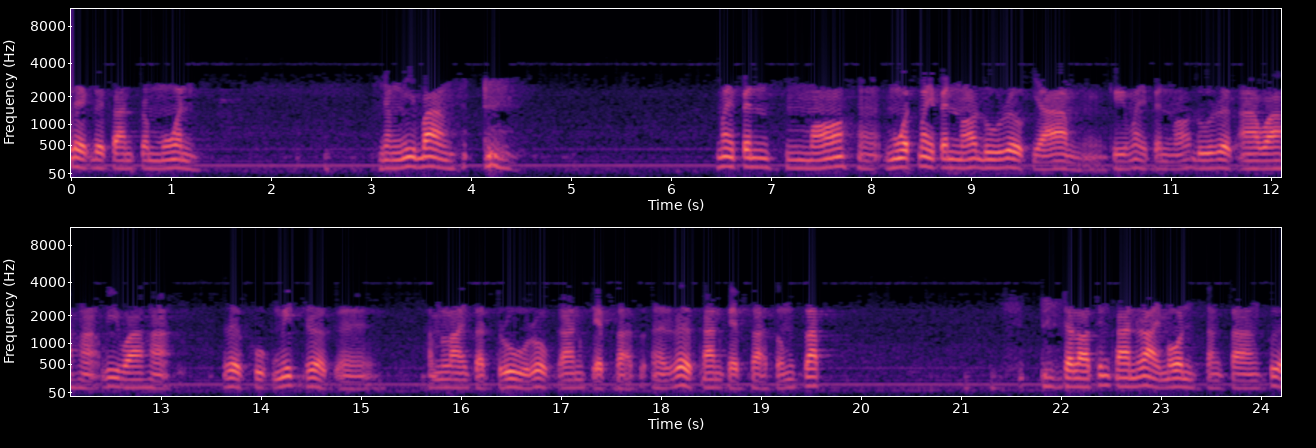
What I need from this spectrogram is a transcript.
เลขด้วยการประมวล อย่างนี้บ้าง ไม่เป็นหมอหมวดไม่เป็นหมอดูเลิกยาม คือไม่เป็นหมอดูเลิกอาวาหะ วิวาหะเลิกผูกมิตรเลิกทำลายศัตรูโรคการเก็บสะเลิกการเก็บสะสมทรัพย์ ตลอดถึงการร่ายมนต์ต่าง ๆ เพื่อ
